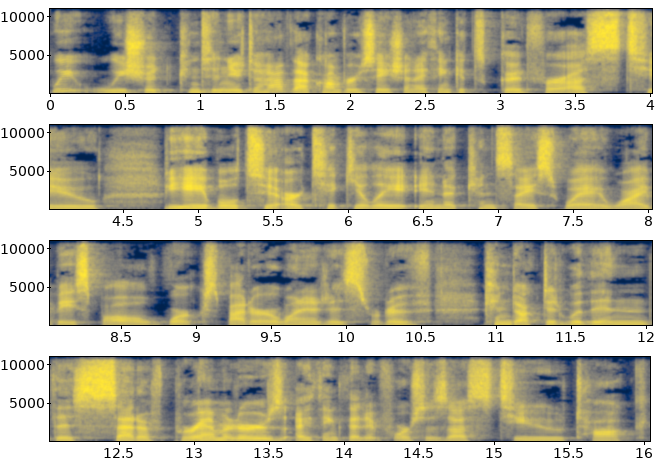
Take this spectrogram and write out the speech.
we we should continue to have that conversation. I think it's good for us to be able to articulate in a concise way why baseball works better when it is sort of conducted within this set of parameters. I think that it forces us to talk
